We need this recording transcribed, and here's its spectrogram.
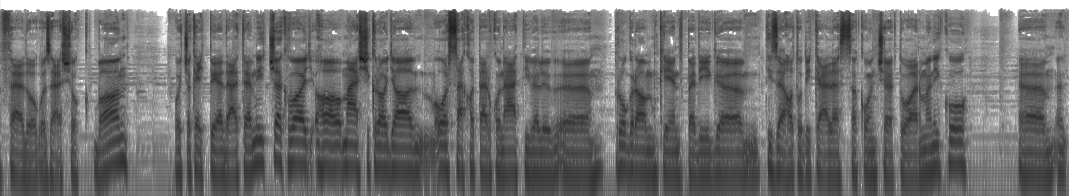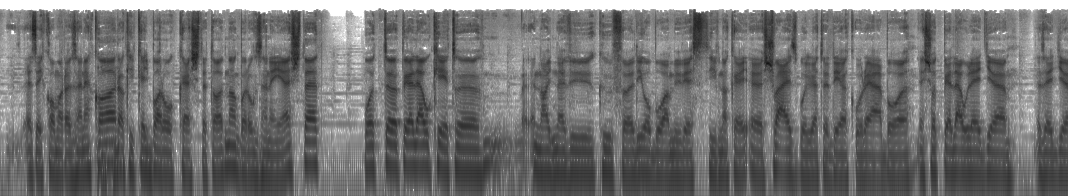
feldolgozásokban, hogy csak egy példát említsek, vagy ha másikra, hogy a országhatárokon átívelő programként pedig 16-án lesz a Concerto Armanico, ez egy kamarazenekar, uh-huh. akik egy barokk estet adnak, barokk zenei estet, ott például két nagy nevű külföldi oboaművészt hívnak egy Svájcból, illetve Dél-Koreából, és ott például egy, ez egy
